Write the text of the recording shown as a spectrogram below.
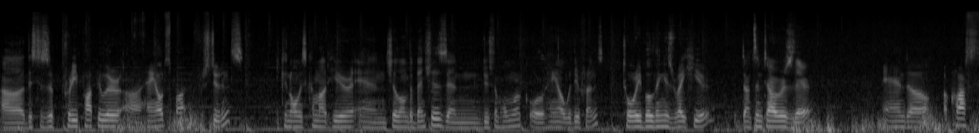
Uh, this is a pretty popular uh, hangout spot for students. You can always come out here and chill on the benches and do some homework or hang out with your friends. Tory building is right here. Dunton Tower is there. And uh, across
